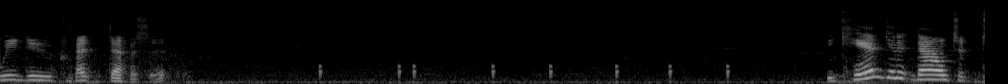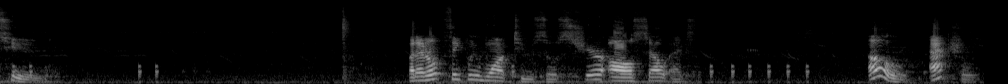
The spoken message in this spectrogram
We do prevent deficit, we can get it down to two. But I don't think we want to, so share all, sell X. Oh, actually.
